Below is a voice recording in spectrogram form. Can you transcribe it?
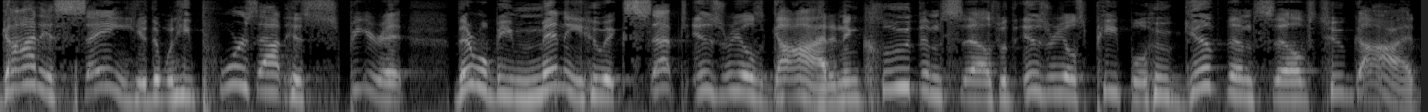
God is saying here that when He pours out His Spirit, there will be many who accept Israel's God and include themselves with Israel's people who give themselves to God.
